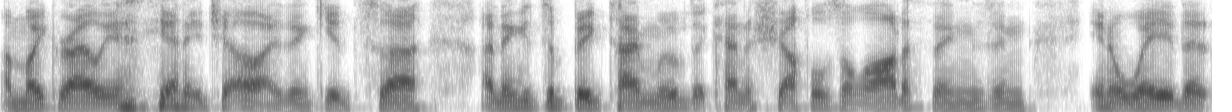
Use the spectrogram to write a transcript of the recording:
a Mike Reilly in the NHL. I think it's uh, I think it's a big time move that kind of shuffles a lot of things in in a way that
